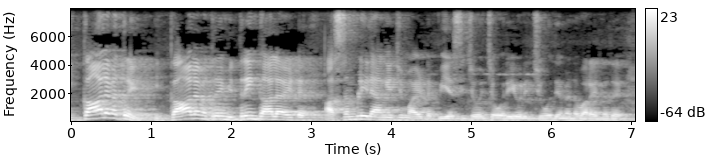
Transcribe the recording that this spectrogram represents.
ഇക്കാലം എത്രയും? ഇക്കാലം എത്രയും? ഇത്രയും കാലമായിട്ട് അസംബ്ലി ലാംഗ്വേജുമായിട്ട് പി എസ് സി ചോദിച്ച ഒരേ ഒരു ചോദ്യം എന്ന് പറയുന്നത്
